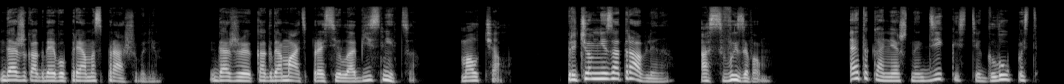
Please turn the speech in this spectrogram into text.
Даже когда его прямо спрашивали. Даже когда мать просила объясниться. Молчал. Причем не затравленно, а с вызовом. Это, конечно, дикость и глупость,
